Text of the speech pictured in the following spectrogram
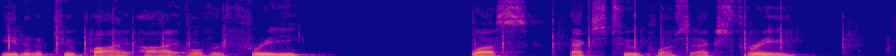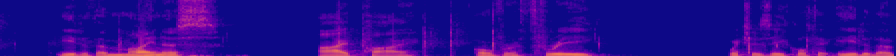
e to the 2 pi i over 3 plus x2 plus x3 e to the minus i pi over 3, which is equal to e to the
